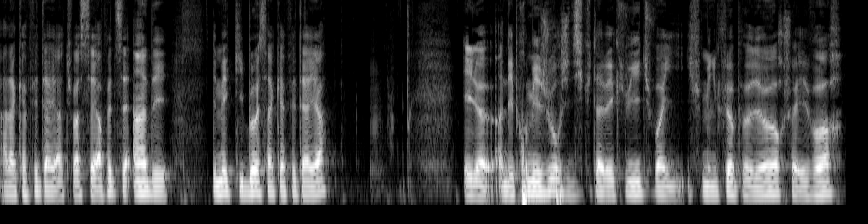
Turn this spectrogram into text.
à la cafétéria. Tu vois, c'est en fait c'est un des, des mecs qui bossent à la cafétéria. Et un des premiers jours, j'ai discuté avec lui, tu vois, il, fumait une clope dehors, je suis allé voir.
